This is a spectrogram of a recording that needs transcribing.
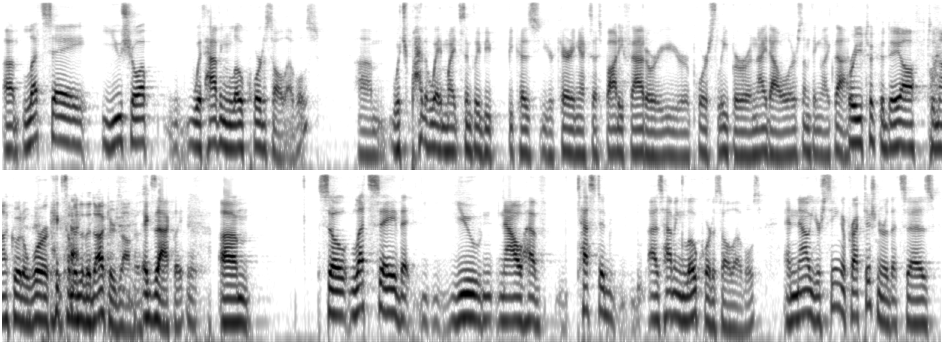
Um, let's say you show up with having low cortisol levels, um, which, by the way, might simply be because you're carrying excess body fat or you're a poor sleeper or a night owl or something like that. Or you took the day off to not go to work to come into the doctor's office. Exactly. Um, so let's say that you now have tested as having low cortisol levels, and now you're seeing a practitioner that says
